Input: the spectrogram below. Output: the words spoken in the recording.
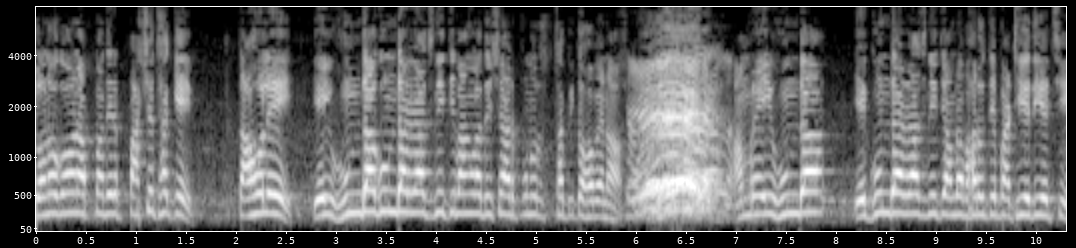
জনগণ আপনাদের পাশে থাকে তাহলে এই হুন্ডা গুন্ডার রাজনীতি বাংলাদেশে আর পুনর্স্থাপিত হবে না। আমরা এই হুন্ডা এই গুন্ডার রাজনীতি আমরা ভারতে পাঠিয়ে দিয়েছি।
